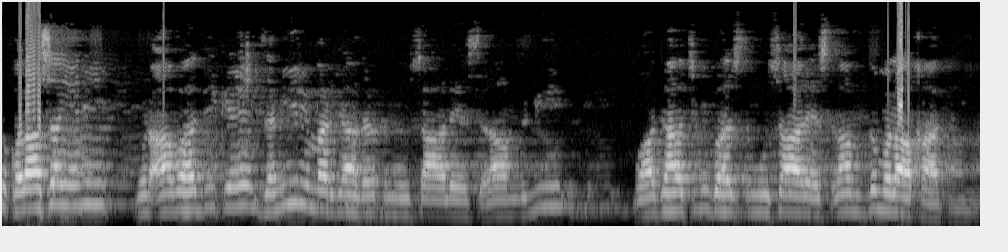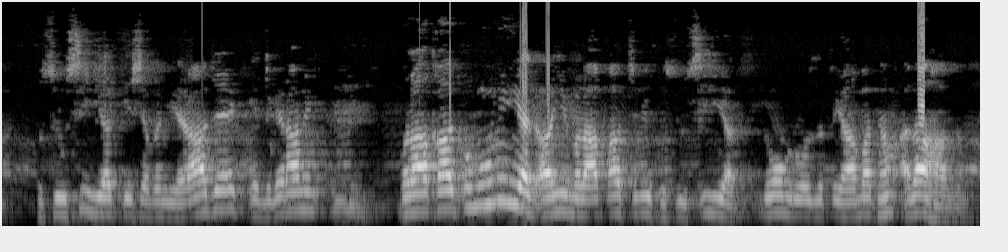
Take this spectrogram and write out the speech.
تو خلاصہ یعنی گڑ آوہدی کے ضمیر مرجع حضرت موسیٰ علیہ السلام بھی واجہ چلی کو حضرت موسیٰ علیہ السلام دو ملاقات ہیں۔ خصوصیت کی شب میراج ہے، کہ دگرانی ملاقات عمومیت، آئی ملاقات چلی خصوصیت، دوم روز قیامت ہم علا حاضر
